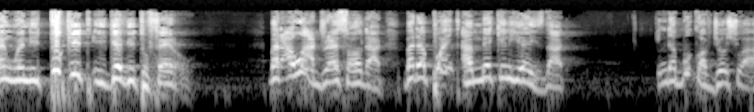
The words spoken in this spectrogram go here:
And when he took it, he gave it to Pharaoh. But I won't address all that. But the point I'm making here is that in the book of Joshua,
